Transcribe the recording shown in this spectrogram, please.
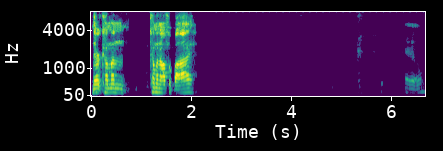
They're coming coming off a bye. Who?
